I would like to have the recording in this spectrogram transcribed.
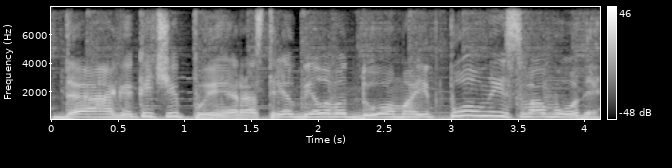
Да, ГКЧП, расстрел Белого дома и полные свободы.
